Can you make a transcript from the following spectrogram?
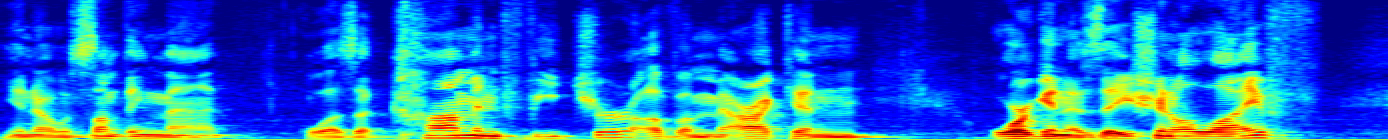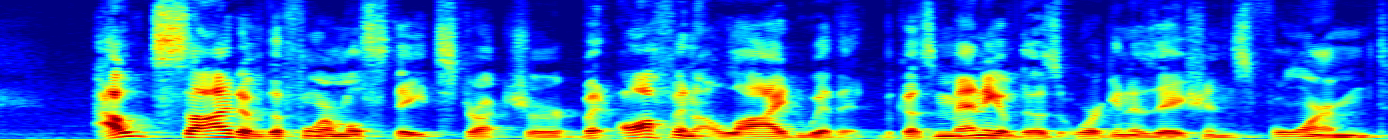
you know, something that was a common feature of American organizational life outside of the formal state structure, but often allied with it, because many of those organizations formed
